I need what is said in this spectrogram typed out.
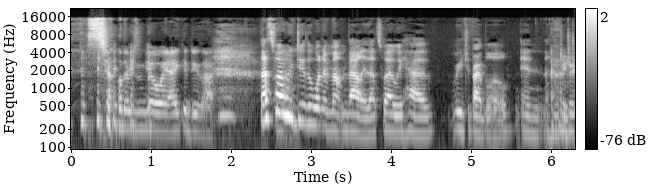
so there's no way I could do that. That's why we um, do the one at Mountain Valley. That's why we have read your Bible in 100, 100 days.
